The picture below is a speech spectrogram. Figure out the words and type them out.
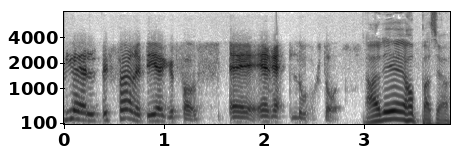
Mjällby före Degerfors är, är rätt lågt odds. Ja, det hoppas jag.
